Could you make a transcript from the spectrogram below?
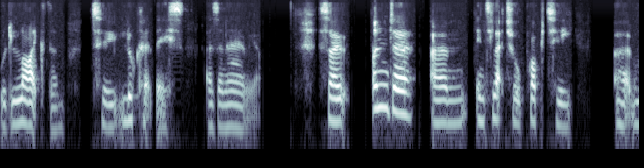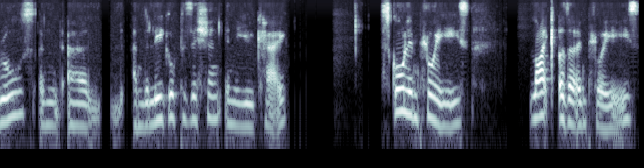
would like them to look at this as an area. So under um, intellectual property uh, rules and, uh, and the legal position in the UK, school employees, like other employees,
